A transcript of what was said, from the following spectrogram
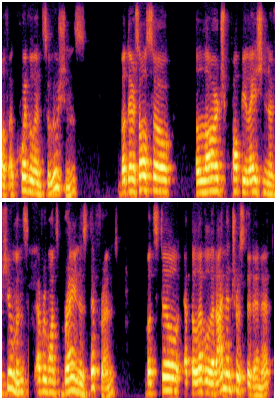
of equivalent solutions. But there's also a large population of humans. Everyone's brain is different, but still, at the level that I'm interested in it,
